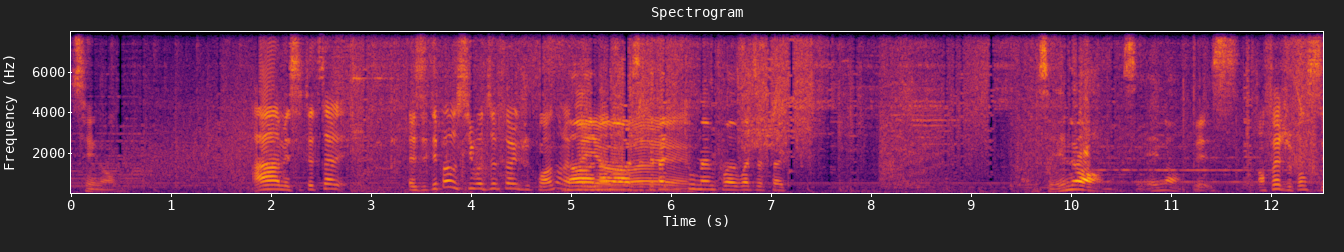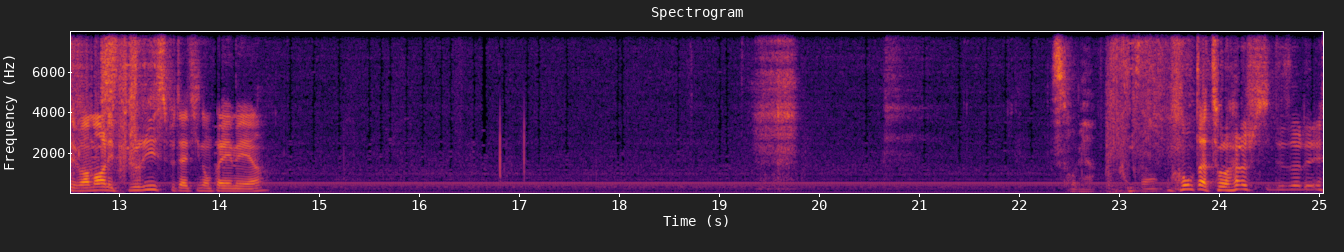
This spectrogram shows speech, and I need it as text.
C'est énorme. Ah, mais c'est peut-être ça. les- Elles étaient pas aussi what the fuck, je crois, dans la Non, Play non, 1, non, ouais. c'était pas du tout même pour What the fuck. C'est énorme, c'est énorme. Mais en fait, je pense que c'est vraiment les puristes peut-être qui n'ont pas aimé. Hein. C'est trop bien. Honte à toi, je suis désolé.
